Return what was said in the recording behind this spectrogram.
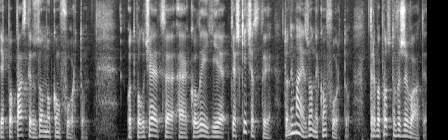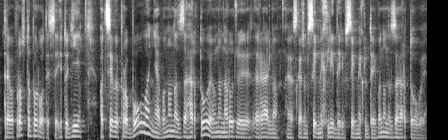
як попасти в зону комфорту. От виходить, коли є тяжкі части, то немає зони комфорту. Треба просто виживати, треба просто боротися. І тоді оце випробовування, воно нас загартовує, воно народжує реально, е, скажімо, сильних лідерів, сильних людей, воно нас загартовує.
